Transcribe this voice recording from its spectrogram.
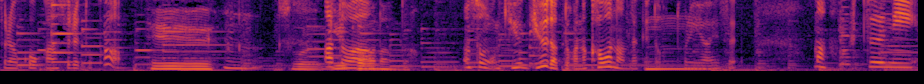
それを交換するとか、へえ。うん、すごい。あとは。牛革なんだ。あそう。牛牛だったかな？皮なんだけどうん。とりあえず。まあ普通に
